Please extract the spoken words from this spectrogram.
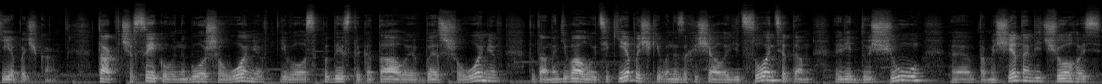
кепочка. Так, в часи, коли не було шоломів, і велосипедисти катали без шоломів, то там надівали ці кепочки, вони захищали від сонця, там, від дощу, е, там іще там від чогось.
